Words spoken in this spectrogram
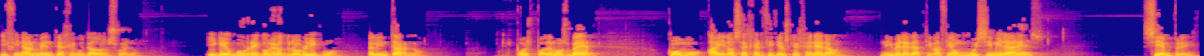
y finalmente ejecutado en suelo. ¿Y qué ocurre con el otro oblicuo, el interno? Pues podemos ver cómo hay dos ejercicios que generan niveles de activación muy similares, siempre,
